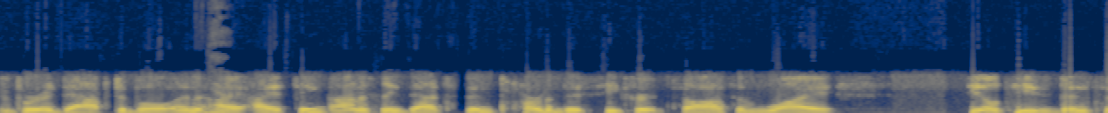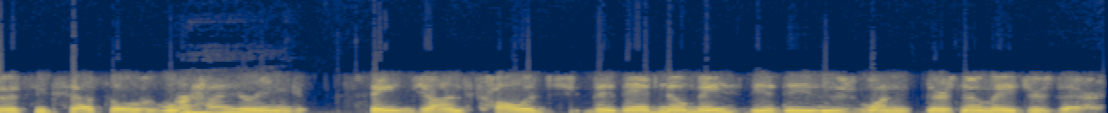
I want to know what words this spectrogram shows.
super adaptable, and I, I think honestly that's been part of the secret sauce of why CLT's been so successful. We're mm-hmm. hiring St. John's College. They, they had no ma- they, they, there's one there's no majors there.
